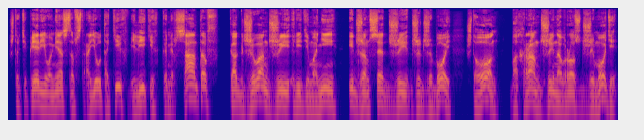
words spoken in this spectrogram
что теперь его место в строю таких великих коммерсантов, как Дживанджи Ридимани и Джамсет Джи Джиджибой, что он, Бахрам Джи Навроз Джимоди,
